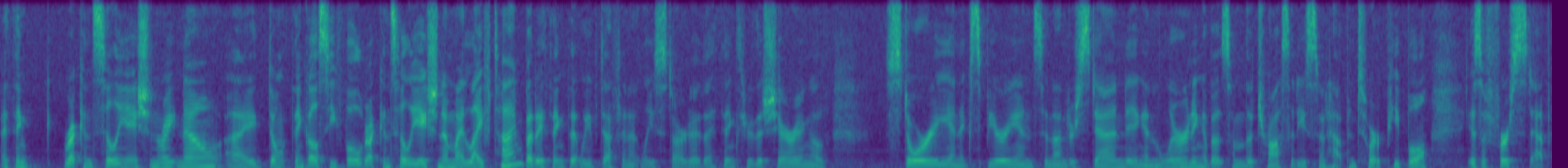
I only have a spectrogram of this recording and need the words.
I think reconciliation right now, I don't think I'll see full reconciliation in my lifetime, but I think that we've definitely started. I think through the sharing of story and experience and understanding and learning about some of the atrocities that happened to our people is a first step.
